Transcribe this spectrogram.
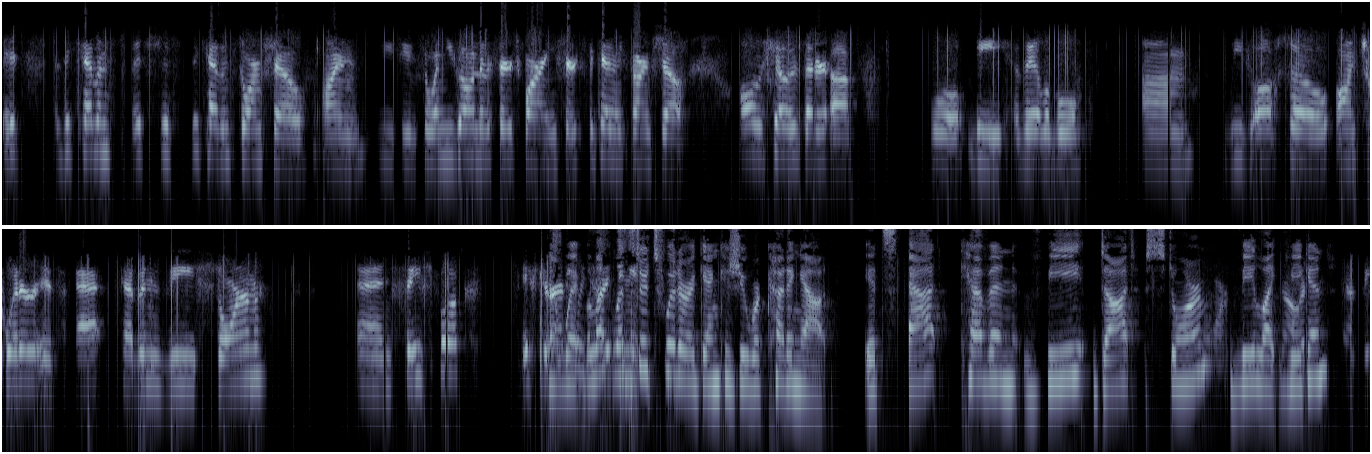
It's the Kevin. It's just the Kevin Storm Show on YouTube. So when you go into the search bar and you search the Kevin Storm Show, all the shows that are up will be available. Um, we've also on Twitter. It's at Kevin V Storm, and Facebook. If you're No, wait, but let, let's do Twitter again because you were cutting out. It's at Kevin V dot storm. V like No, vegan. V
